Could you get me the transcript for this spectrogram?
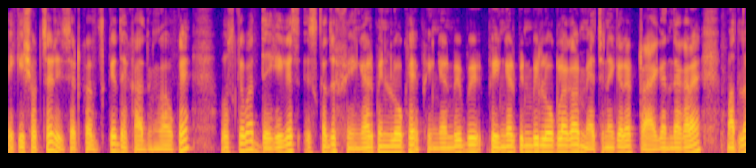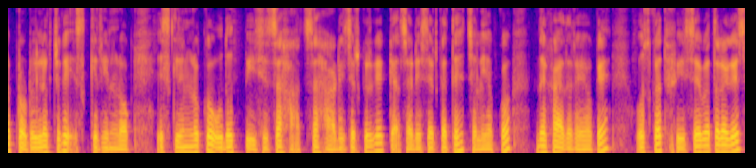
एक ही शॉट से रिसेट करके दिखा दूँगा ओके उसके बाद देखिएगा, इसका जो फिंगर पिन लॉक है फिंगर भी फिंगर पिन भी लॉक लगा हुआ मैच नहीं कर रहा ट्राइगन दिखा रहा है। मतलब टोटली लग चुका है स्क्रीन लॉक स्क्रीन लॉक को उधर पीछे से हाथ से हार्ड रिसेट करके कैसे रिसेट करते हैं, चलिए आपको दिखा दे रहे ओके उसके बाद फिर से बता रहा गैस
